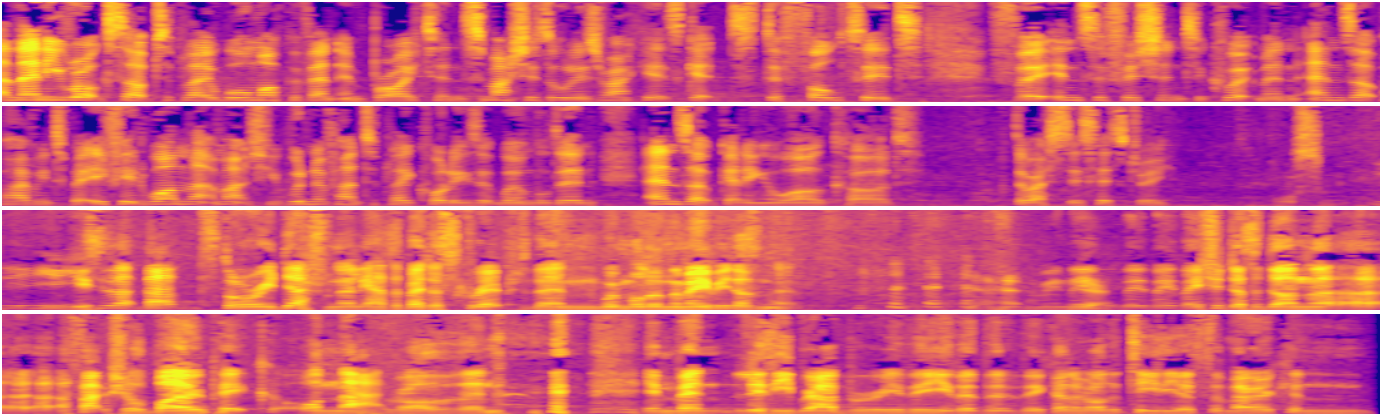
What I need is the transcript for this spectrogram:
And then he rocks up to play a warm up event in Brighton, smashes all his rackets, gets defaulted for insufficient equipment, ends up having to play. If he'd won that match, he wouldn't have had to play qualies at Wimbledon. Ends up getting a wild card. The rest is history. Awesome. You, you see that, that story definitely has a better script than Wimbledon the movie, doesn't it? I mean, they, Yeah. they, they, they should just have done a, a, a factual biopic on that rather than invent Lizzie Bradbury, the, the, the, the kind of rather tedious American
